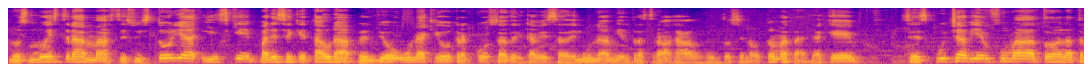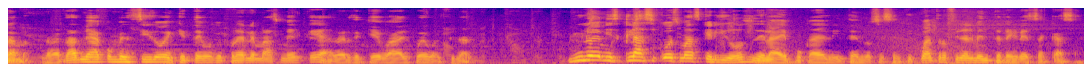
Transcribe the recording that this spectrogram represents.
nos muestra más de su historia y es que parece que Taura aprendió una que otra cosa del cabeza de Luna mientras trabajaban juntos en Autómata, ya que se escucha bien fumada toda la trama. La verdad me ha convencido en que tengo que ponerle más mente a ver de qué va el juego al final. Y uno de mis clásicos más queridos de la época del Nintendo 64 finalmente regresa a casa.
